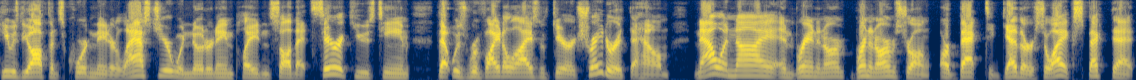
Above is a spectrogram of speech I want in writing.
He was the offense coordinator last year when Notre Dame played and saw that Syracuse team that was revitalized with Garrett Shrader at the helm. Now Anae and Brandon Arm- Brennan Armstrong are back together. So I expect that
